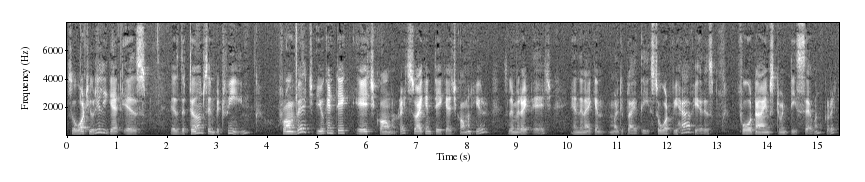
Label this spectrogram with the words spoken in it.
So what you really get is, is the terms in between from which you can take h common, right? So I can take h common here. So let me write h and then I can multiply these. So what we have here is 4 times 27, correct?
